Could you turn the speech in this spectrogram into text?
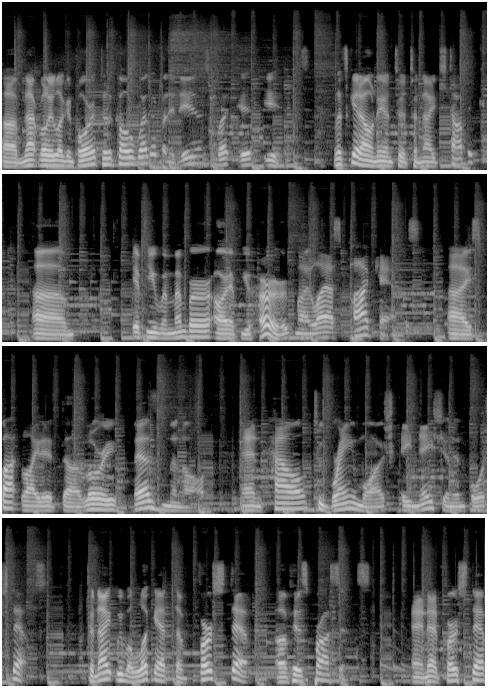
I'm not really looking forward to the cold weather, but it is what it is. Let's get on into tonight's topic. Um, if you remember or if you heard my last podcast, I spotlighted uh, Yuri Bezmenov and how to brainwash a nation in four steps. Tonight, we will look at the first step of his process. And that first step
